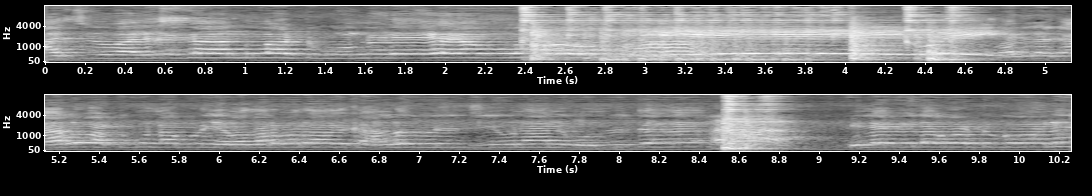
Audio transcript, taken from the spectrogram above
వచ్చి వదిలే కాళ్ళు పట్టుకున్నాడే వదిన కాళ్ళు పట్టుకున్నప్పుడు యువధర్మరాజు కళ్ళ చూసి జీవనాన్ని ఉందితే పిల్ల పిల్ల కొట్టుకొని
